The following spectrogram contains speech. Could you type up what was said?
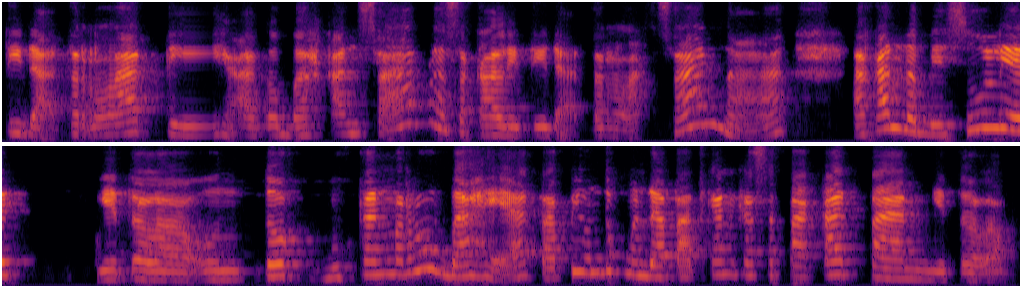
tidak terlatih atau bahkan sama sekali tidak terlaksana akan lebih sulit gitu loh untuk bukan merubah ya tapi untuk mendapatkan kesepakatan gitu loh.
